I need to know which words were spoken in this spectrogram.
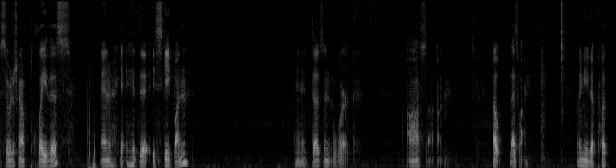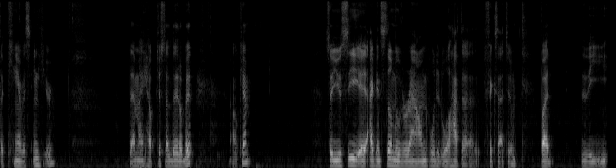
So we're just going to play this and hit the escape button. And it doesn't work. Awesome. Oh, that's why. We need to put the canvas in here. That might help just a little bit. Okay. So you see, it, I can still move around. We'll, we'll have to fix that too. But the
